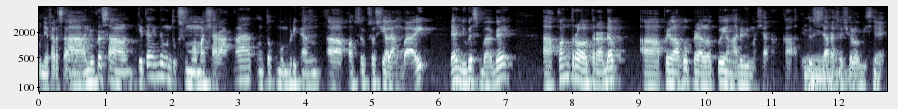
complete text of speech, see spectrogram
universal. Uh, universal. Kita ini untuk semua masyarakat, untuk memberikan uh, konstruk sosial yang baik dan juga sebagai uh, kontrol terhadap perilaku perilaku-perilaku yang ada di masyarakat. Itu hmm. secara sosiologisnya ya.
